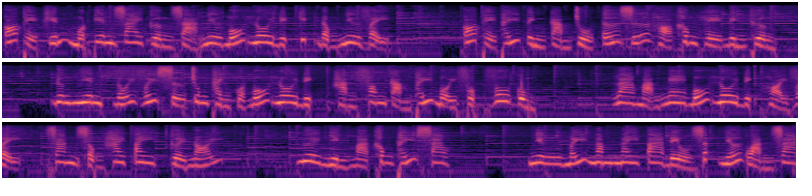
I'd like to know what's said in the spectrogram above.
Có thể khiến một tiên giai cường giả như bố lôi địch kích động như vậy Có thể thấy tình cảm chủ tớ giữa họ không hề bình thường Đương nhiên, đối với sự trung thành của bố lôi địch, Hàn Phong cảm thấy bội phục vô cùng. La Mạn nghe bố lôi địch hỏi vậy, Giang rộng hai tay cười nói. Ngươi nhìn mà không thấy sao. Nhưng mấy năm nay ta đều rất nhớ quản gia,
